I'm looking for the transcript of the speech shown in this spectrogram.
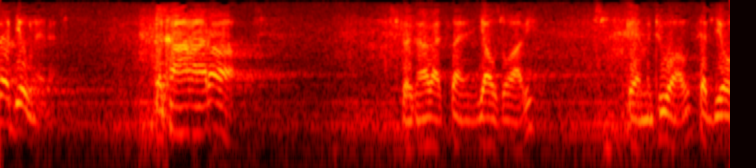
ပဲပြုံးနေတယ်တခါတော့တခါကစိုင်ရောက်သွားပြီကဲမထူအောင်ဆက်ပြော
